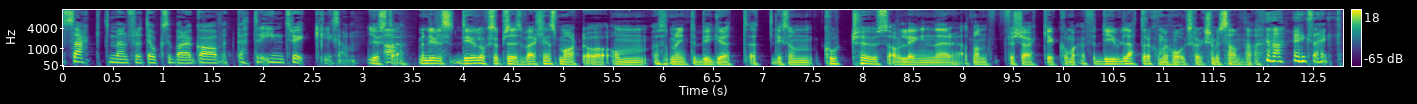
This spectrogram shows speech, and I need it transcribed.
sagt men för att det också bara gav ett bättre intryck. Liksom. Just det. Ja. Men det är, väl, det är väl också precis verkligen smart då, om, så att man inte bygger ett, ett liksom, korthus av lögner. Att man försöker komma, för det är ju lättare att komma ihåg saker som är sanna. Ja, exakt.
